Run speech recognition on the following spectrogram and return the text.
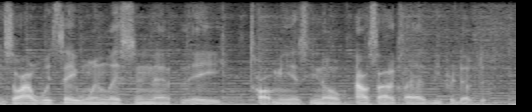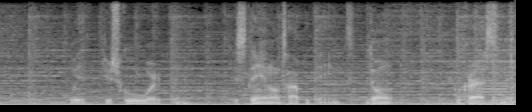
And so I would say one lesson that they taught me is, you know, outside of class, be productive with your schoolwork and just staying on top of things. Don't procrastinate.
